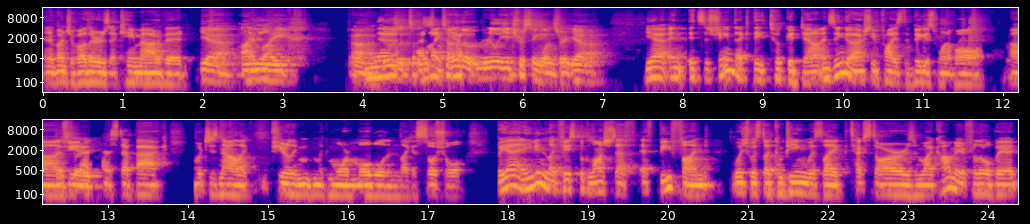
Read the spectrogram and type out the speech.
and a bunch of others that came out of it. Yeah, I and like. Uh, yeah, there was a, t- like, ton yeah. of the really interesting ones, right? Yeah. Yeah, and it's a shame that they took it down. And Zynga actually probably is the biggest one of all uh, if you right. kind of step back, which is now like purely like more mobile than like a social. But yeah, and even like Facebook launched that FB fund, which was like competing with like Techstars and Y Combinator for a little bit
